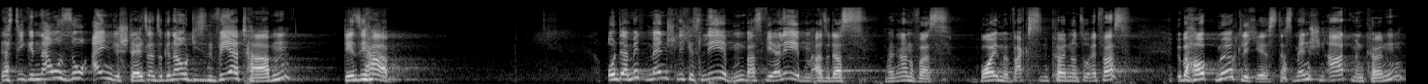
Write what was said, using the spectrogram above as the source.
dass die genau so eingestellt sind, also genau diesen Wert haben, den sie haben. Und damit menschliches Leben, was wir erleben, also dass, keine Ahnung was, Bäume wachsen können und so etwas, überhaupt möglich ist, dass Menschen atmen können,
